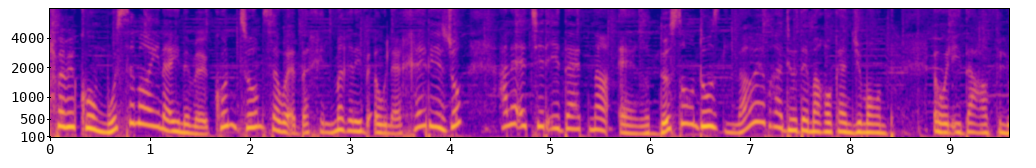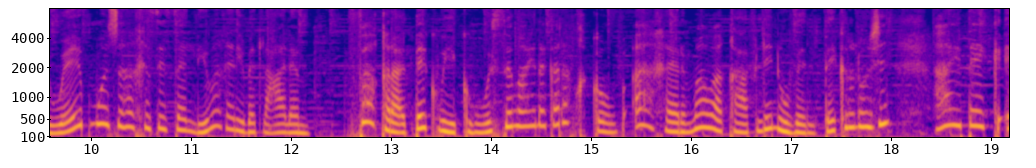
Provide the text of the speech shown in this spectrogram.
مرحبا بكم مستمعينا أينما كنتم سواء داخل المغرب أو لا خارجه على أثير إذاعتنا R212 la web radio des marocains du monde اول اذاعه في الويب موجهة خصيصا لمغاربة العالم. فقرة Tech Week مستمعينا كنرافقكم في آخر ما وقع في les nouvelles technologies high-tech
